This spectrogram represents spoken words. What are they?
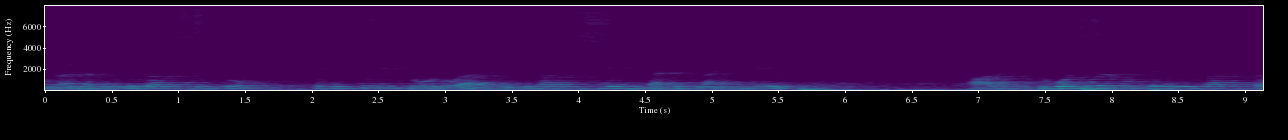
মনে রাখবেন এলিগান্স কিন্তু সেঞ্চুরি দৌড় গোড়ায় elegance CAB batting ninety eight আর দু বছরের মধ্যে এলিগান্সটা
